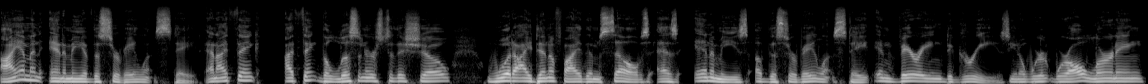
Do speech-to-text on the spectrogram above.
I am an enemy of the surveillance state. And I think I think the listeners to this show would identify themselves as enemies of the surveillance state in varying degrees. You know, we're we're all learning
